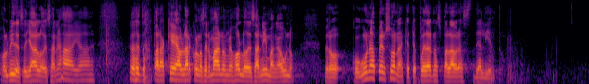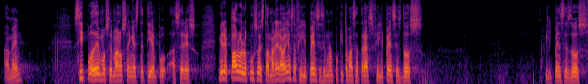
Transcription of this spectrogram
olvídese, ya lo desanima, ya. ¿Para qué hablar con los hermanos? Mejor lo desaniman a uno. Pero con una persona que te pueda dar unas palabras de aliento. Amén. Sí podemos, hermanos, en este tiempo hacer eso. Mire, Pablo lo puso de esta manera. Vayas a Filipenses, hermano, un poquito más atrás. Filipenses 2. Filipenses 2.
